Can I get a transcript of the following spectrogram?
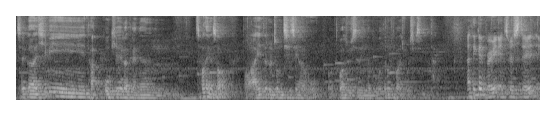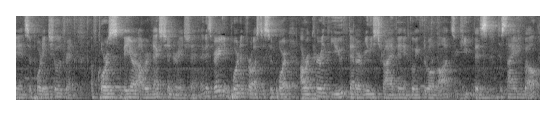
제가 힘이 닿고 기회가 되는 선에서 어, 아이들을 좀 지지하고 어, 도와줄 수 있는 부분들은 도와주고 싶습니다. I think I'm very interested in supporting children. Of course, they are our next generation, and it's very important for us to support our current youth that are really striving and going through a lot to keep this society well.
